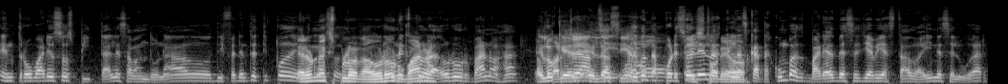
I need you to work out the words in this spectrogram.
entró varios hospitales abandonados, diferente tipo de Era un explorador Era un urbano. explorador urbano, ajá. Es lo que él, él sí, hacía. Por eso él en, la- en las catacumbas varias veces ya había estado ahí en ese lugar.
